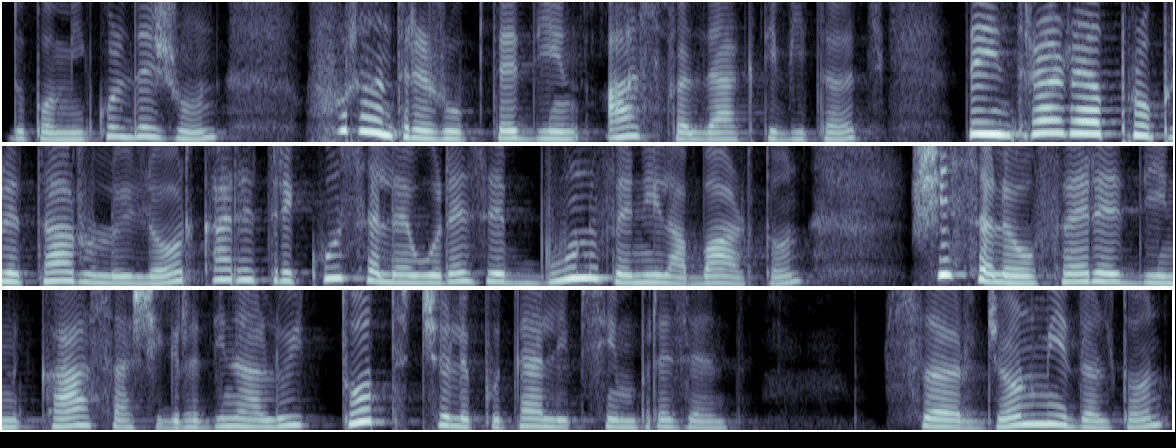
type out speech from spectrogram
după micul dejun, fură întrerupte din astfel de activități de intrarea proprietarului lor care trecu să le ureze bun venit la Barton și să le ofere din casa și grădina lui tot ce le putea lipsi în prezent. Sir John Middleton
